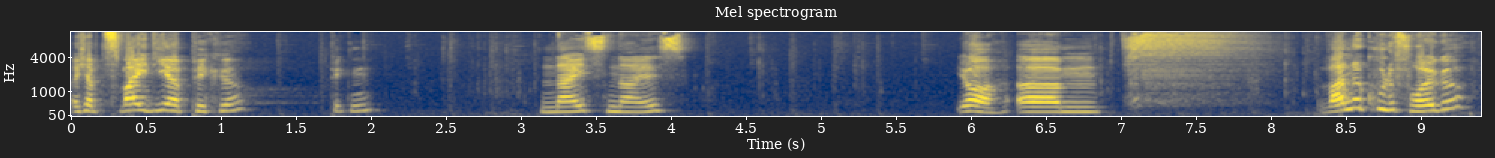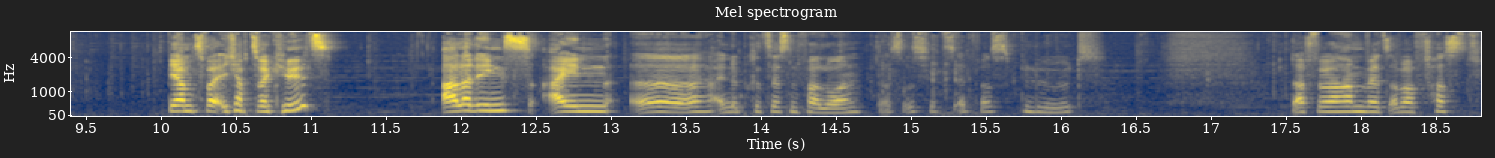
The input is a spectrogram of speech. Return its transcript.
Ich habe zwei Dia-Picke. Picken. Nice, nice. Ja, ähm. War eine coole Folge. Wir haben zwei, ich habe zwei Kills. Allerdings ein, äh, eine Prinzessin verloren. Das ist jetzt etwas blöd. Dafür haben wir jetzt aber fast.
